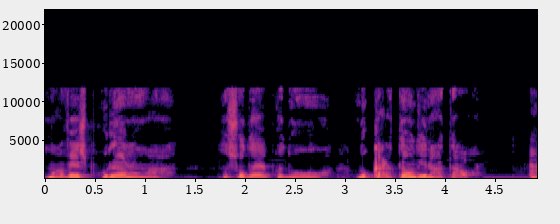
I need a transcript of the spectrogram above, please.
Uma vez por ano, uma- eu sou da época do, do cartão de Natal. Ah,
